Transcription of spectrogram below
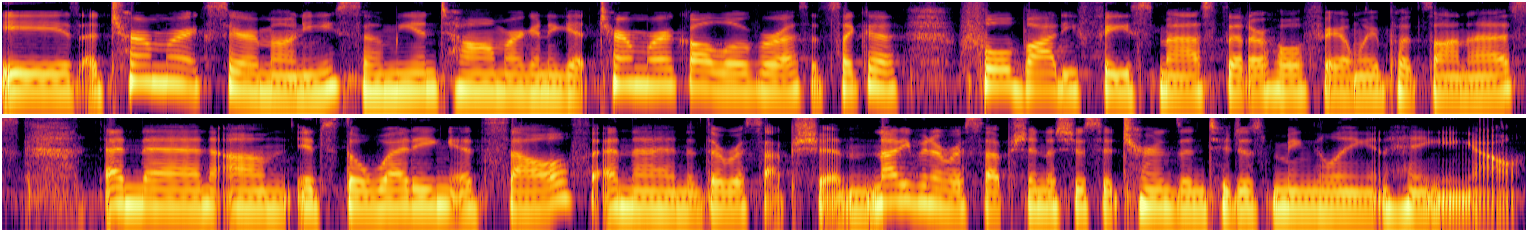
is a turmeric ceremony. So me and tom are going to get turmeric all over us. It's like a full body face mask that our whole family puts on us. And then um, it's the wedding itself and then the reception. Not even a reception it's just it turns into just mingling and hanging out.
